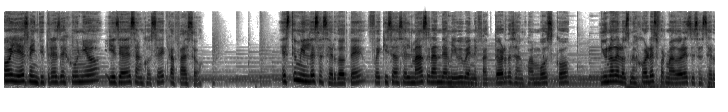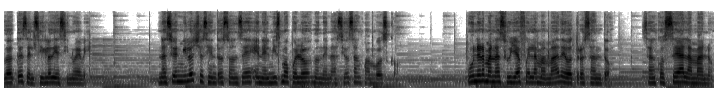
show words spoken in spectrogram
Hoy es 23 de junio y es día de San José Cafaso. Este humilde sacerdote fue quizás el más grande amigo y benefactor de San Juan Bosco y uno de los mejores formadores de sacerdotes del siglo XIX. Nació en 1811 en el mismo pueblo donde nació San Juan Bosco. Una hermana suya fue la mamá de otro santo, San José Alamano,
